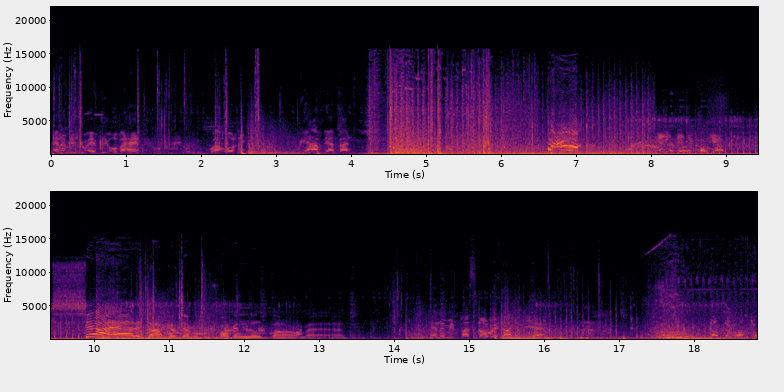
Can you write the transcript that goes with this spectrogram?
Enemy UAV overhead. We're holding. We have the advantage. Shit, I had it, dog, cause there was a fucking nuke bomb, man. Enemy personal radar in the air. Thunder 1-2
